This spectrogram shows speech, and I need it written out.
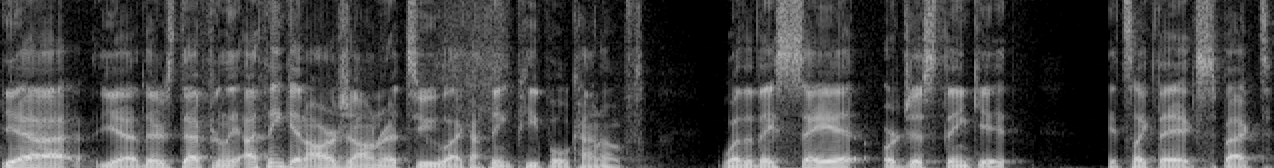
Yeah, yeah. There's definitely. I think in our genre too. Like I think people kind of, whether they say it or just think it, it's like they expect.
